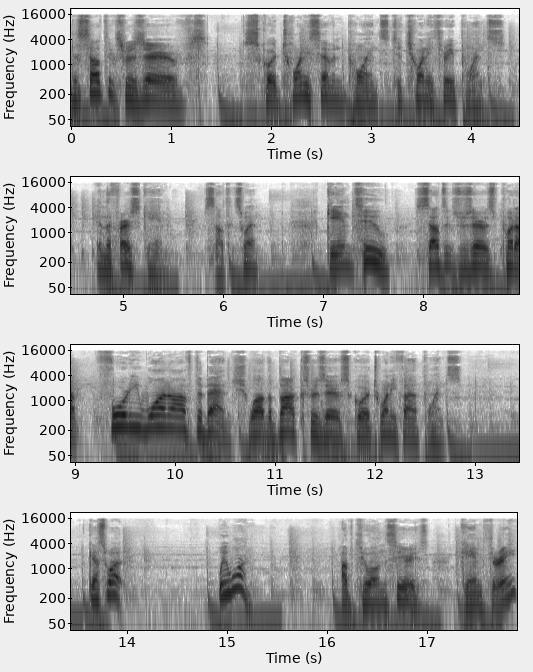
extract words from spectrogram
The Celtics reserves scored 27 points to 23 points. in the first game. Celtics win. Game two, Celtics reserves put up 41 off the bench, while the Bucks reserves scored 25 points. Guess what? We won. Up 2 on the series. Game three,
